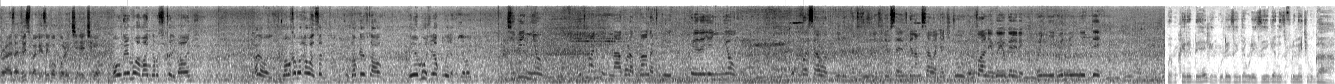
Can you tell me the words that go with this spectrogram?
for us. At least bagezeeko okukola eki- ekiro bawongeremu amaanyi g'abasirikale bangi. Twabakama awa satu twabudefuta emu tera kuwera katirabagi kibi nnyo tetumanyi tunaakola kubanga tuli tukereye nnyo okuva saawa bbiri kati zino ziri zigana mu saawa nnya kitundu omufaana ebweyogerere wennenyedde bwe bukeeredde ng'enguudo ez'enjawulo eziyingira ne zifuluma ekibuga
